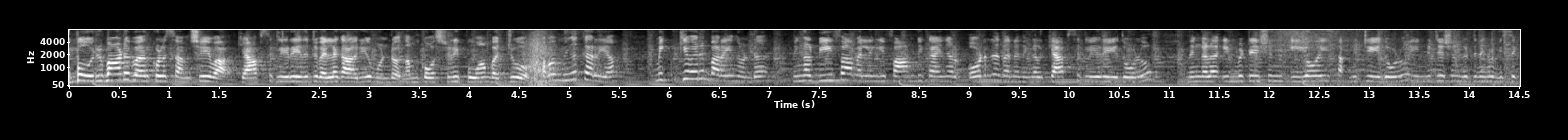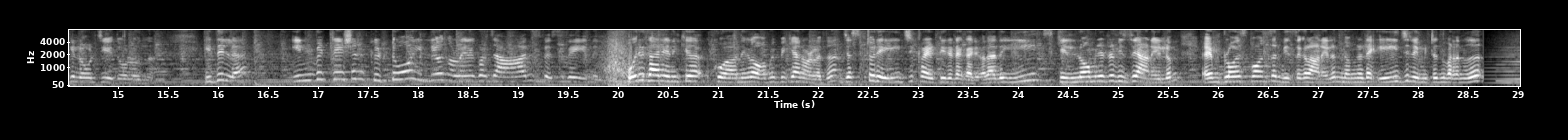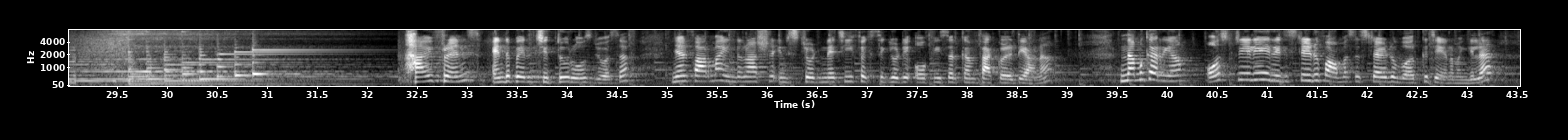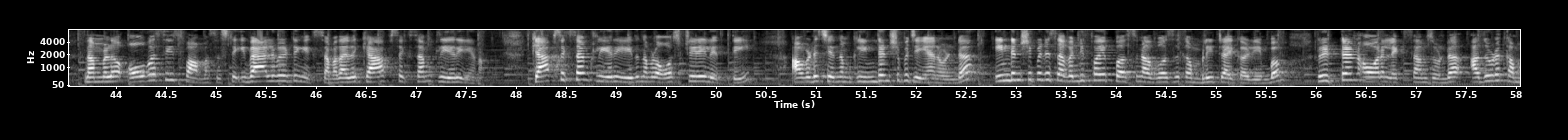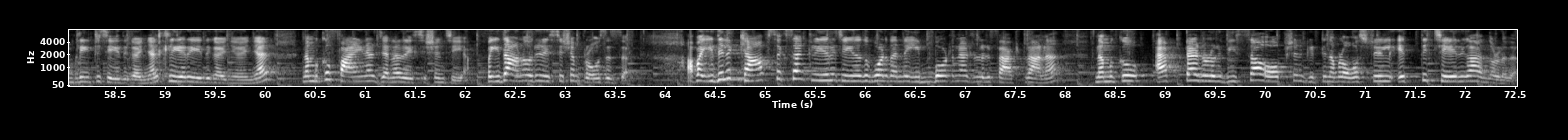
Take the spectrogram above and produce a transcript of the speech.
ഇപ്പോൾ ഒരുപാട് പേർക്കുള്ള സംശയമാണ് ക്യാപ്സ് ക്ലിയർ ചെയ്തിട്ട് വല്ല കാര്യവുമുണ്ടോ? നമുക്ക് ഓസ്ട്രേലിയ പോകാൻ പറ്റുമോ അപ്പം നിങ്ങൾക്കറിയാം മിക്കവരും പറയുന്നുണ്ട് നിങ്ങൾ ബി ഫാം അല്ലെങ്കിൽ ഫാം ഡി കഴിഞ്ഞാൽ ഉടനെ തന്നെ നിങ്ങൾ ക്യാപ്സ് ക്ലിയർ ചെയ്തോളൂ. നിങ്ങൾ invitation E O I submit ചെയ്തോളൂ. ഇൻവിറ്റേഷൻ കിട്ടി നിങ്ങൾ വിസയ്ക്ക് ലോഡ് ചെയ്തോളൂ എന്ന്. ഇതിൽ ഇൻവിറ്റേഷൻ കിട്ടുമോ ഇല്ലയോ എന്നുള്ളതിനെ കുറിച്ച് ആരും സ്പെസിഫൈ ചെയ്യുന്നില്ല. ഒരു കാര്യം എനിക്ക് നിങ്ങൾ ഓർമ്മിപ്പിക്കാനുള്ളത് ജസ്റ്റ് ഒരു ഏജ് ക്രൈറ്റീരിയയുടെ കാര്യം. അതായത് ഈ സ്കിൽ നോമിനേറ്റഡ് വിസ ആണെങ്കിലും എംപ്ലോയ് സ്പോൺസർ വിസകളാണെങ്കിലും നിങ്ങളുടെ ഏജ് ലിമിറ്റ് എന്ന് പറയുന്നത് ഹായ് ഫ്രണ്ട്സ് എന്റെ പേര് ചിത്തു റോസ് ജോസഫ്. ഞാൻ ഫാർമ ഇന്റർനാഷണൽ ഇൻസ്റ്റിറ്റ്യൂട്ടിന്റെ ചീഫ് എക്സിക്യൂട്ടീവ് ഓഫീസർ കം ഫാക്കൾട്ടിയാണ് നമുക്കറിയാം ഓസ്ട്രേലിയയിൽ രജിസ്റ്റേർഡ് ഫാർമസിസ്റ്റായിട്ട് വർക്ക് ചെയ്യണമെങ്കിൽ നമ്മൾ ഓവർസീസ് ഫാർമസിസ്റ്റ് ഇവാലുവേറ്റിംഗ് എക്സാം അതായത് ക്യാപ്സ് എക്സാം ക്ലിയർ ചെയ്യണം. ക്യാപ്സ് എക്സാം ക്ലിയർ ചെയ്ത് നമ്മൾ ഓസ്ട്രേലിയയിലെത്തി. അവിടെ ചെന്ന് നമുക്ക് ഇന്റേൺഷിപ്പ് ചെയ്യാനുണ്ട്. ഇന്റേൺഷിപ്പിന്റെ seventy five percent hours complete ആയി കഴിയുമ്പം റിട്ടേൺ ഓറൽ എക്സാംസ് ഉണ്ട്. അതുകൂടെ കംപ്ലീറ്റ് ചെയ്ത് കഴിഞ്ഞാൽ ക്ലിയർ ചെയ്ത് കഴിഞ്ഞ് കഴിഞ്ഞാൽ നമുക്ക് ഫൈനൽ ജനറൽ രജിസ്ട്രേഷൻ ചെയ്യാം. അപ്പോൾ ഇതാണ് ഒരു രജിസ്ട്രേഷൻ പ്രോസസ്സ് അപ്പോൾ ഇതിൽ ക്യാപ്സ് എക്സാം ക്ലിയർ ചെയ്യുന്നത് പോലെ തന്നെ ഇമ്പോർട്ടന്റ് ആയിട്ടുള്ളൊരു ഫാക്ടറാണ് നമുക്ക് ആപ്റ്റായിട്ടുള്ളൊരു വിസ ഓപ്ഷൻ കിട്ടി നമ്മൾ ഓസ്ട്രേലിയയിൽ എത്തിച്ചേരുക എന്നുള്ളത്.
